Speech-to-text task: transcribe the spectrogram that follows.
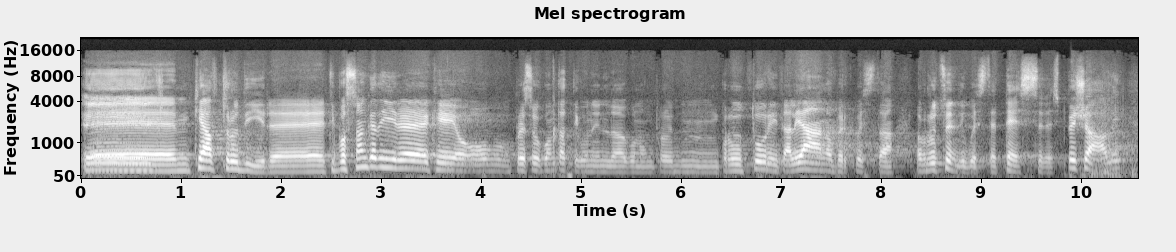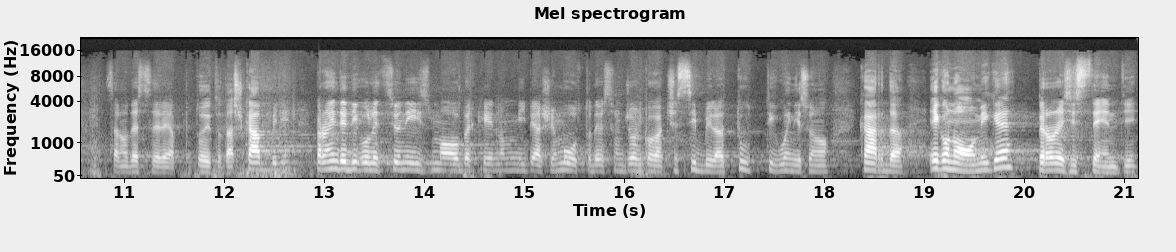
ehm, che altro dire? Ti posso anche dire che ho preso contatti con, il- con un produttore italiano per questa, la produzione di queste tessere speciali, saranno tessere appunto detto tascabili, però niente di collezionismo perché non mi piace molto, deve essere un gioco accessibile a tutti, quindi sono card economiche però resistenti,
